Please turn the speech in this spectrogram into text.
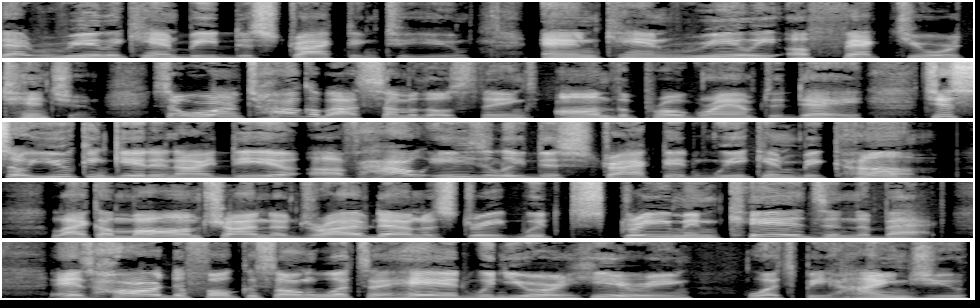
that really can be distracting to you and can really affect your attention. So, we're going to talk about some of those things on the program today just so you can get an idea of how easily distracted we can become like a mom trying to drive down the street with screaming kids in the back. It's hard to focus on what's ahead when you're hearing what's behind you,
